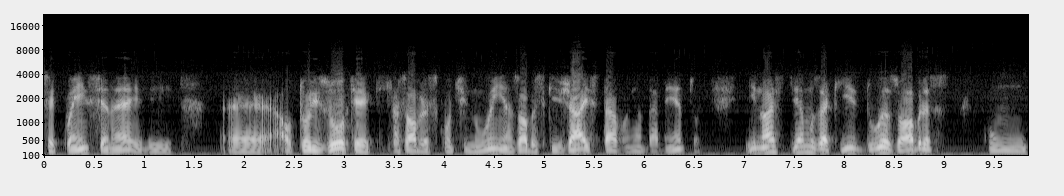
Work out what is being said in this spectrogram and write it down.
sequência, né? Ele é, autorizou que, que, as obras continuem, as obras que já estavam em andamento, e nós temos aqui duas obras com,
